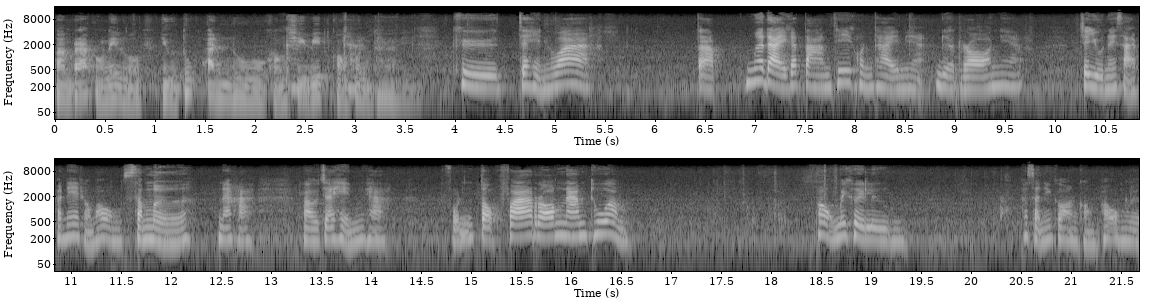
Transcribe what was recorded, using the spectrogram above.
ความรักของในหลวงอยู่ทุกอนูของชีวิตของคนไทย คือจะเห็นว่า ตราบเมื่อใดก็ตามที่คนไทยเนี่ยเดือดร้อนเนี่ยจะอยู่ในสายพระเนตรของพระองค์เสมอนะคะ เราจะเห็นค่ะ ฝนตกฟ้าร้องน้ำท่วม พระองค์ไม่เคยลืมพระสันนิกรของพระองค์เล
